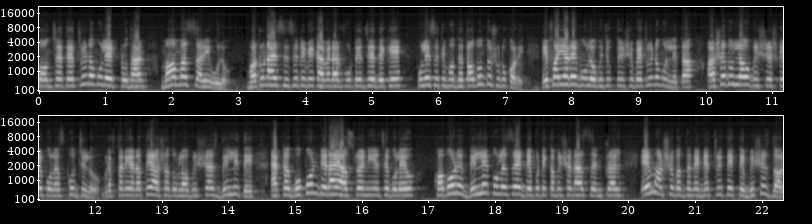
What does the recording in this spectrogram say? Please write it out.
পঞ্চায়েতের তৃণমূলের প্রধান মোহাম্মদ সারি উলো ঘটনায় সিসিটিভি ক্যামেরার ফুটেজে দেখে পুলিশ ইতিমধ্যে তদন্ত শুরু করে। এফআইআর এ মূল অভিযুক্ত হিসেবে তৃণমূল নেতা আসাদুল্লাহ বিশ্বাসকে পুলিশ খুঁজছিল। গ্রেফতারি এড়াতে আসাদুল্লাহ বিশ্বাস দিল্লিতে একটা গোপন ডেরায় আশ্রয় নিয়েছে বলেও খবর। দিল্লি পুলিশের ডেপুটি কমিশনার সেন্ট্রাল এম হর্ষবর্ধনের নেতৃত্বে একটি বিশেষ দল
